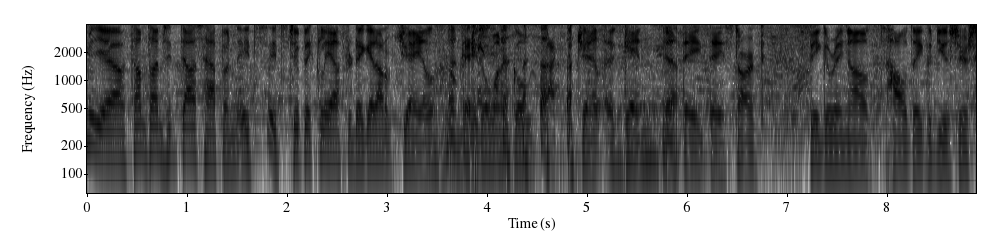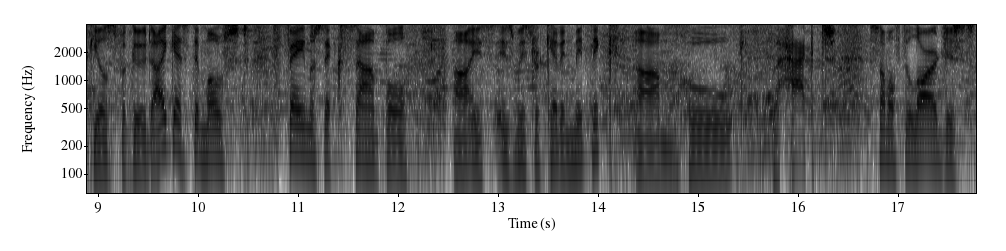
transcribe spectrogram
yeah, sometimes it does happen. It's it's typically after they get out of jail and Okay. they don't want to go back to jail again Yeah. that they, they start figuring out how they could use their skills for good. I guess the most famous example uh, is, is Mr. Kevin Mitnick, um, who hacked some of the largest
